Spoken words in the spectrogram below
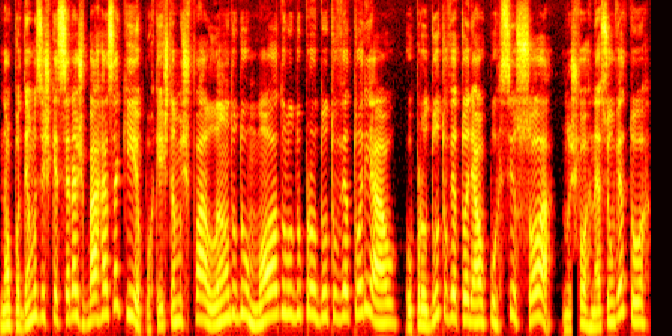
Não podemos esquecer as barras aqui, porque estamos falando do módulo do produto vetorial. O produto vetorial, por si só, nos fornece um vetor,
